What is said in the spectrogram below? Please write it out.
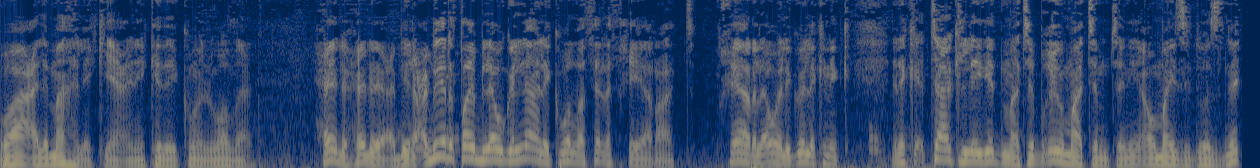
وعلى مهلك يعني كذا يكون الوضع. حلو حلو يا عبير. عبير طيب لو قلنا لك والله ثلاث خيارات. الخيار الأول يقول لك انك إنك تاكلي قد ما تبغي وما تمتني أو ما يزيد وزنك.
